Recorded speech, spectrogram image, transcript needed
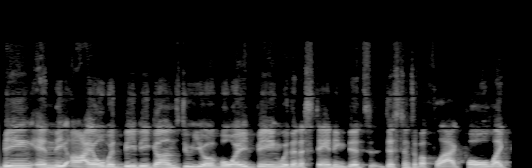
being in the aisle with BB guns? Do you avoid being within a standing dis- distance of a flagpole? Like,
